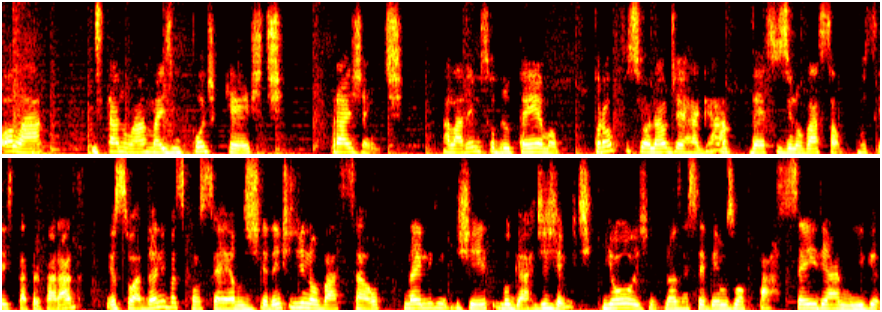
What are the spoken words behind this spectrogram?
Olá, está no ar mais um podcast Pra Gente. Falaremos sobre o tema profissional de RH versus inovação. Você está preparado? Eu sou a Dani Vasconcelos, gerente de inovação na LG Lugar de Gente. E hoje nós recebemos uma parceira e amiga,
